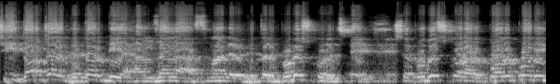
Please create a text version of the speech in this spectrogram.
সেই দরজার ভেতর দিয়ে হানজালা আসমানের ভেতরে প্রবেশ করেছে। সে প্রবেশ করার পরপরই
